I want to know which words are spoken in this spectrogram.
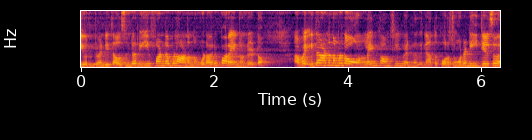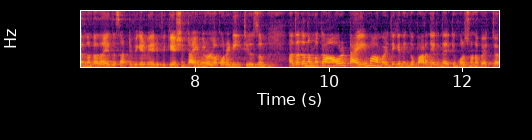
ഈ ഒരു ട്വന്റി തൗസൻഡ് റീഫണ്ടബിൾ ആണെന്നും കൂടെ അവർ പറയുന്നുണ്ട് കേട്ടോ. അപ്പോൾ ഇതാണ് നമ്മുടെ ഓൺലൈൻ കൗൺസിലിംഗ് വരുന്നത്. ഇതിനകത്ത് കുറച്ചും കൂടെ ഡീറ്റെയിൽസ് വരുന്നുണ്ട്. അതായത് സർട്ടിഫിക്കറ്റ് വെരിഫിക്കേഷൻ ടൈമിലുള്ള കുറേ ഡീറ്റെയിൽസും അതൊക്കെ നമുക്ക് ആ ഒരു ടൈം ആകുമ്പോഴത്തേക്ക് നിങ്ങൾക്ക് പറഞ്ഞു തരുന്നതായിരിക്കും കുറച്ചും കൂടെ ബെറ്റർ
